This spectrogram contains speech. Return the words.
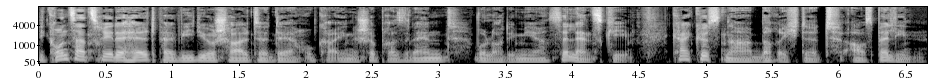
Die Grundsatzrede hält per Videoschalte der ukrainische Präsident Volodymyr Zelensky. Kai Küstner berichtet aus Berlin.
